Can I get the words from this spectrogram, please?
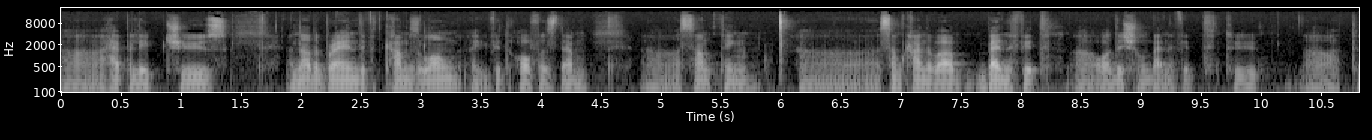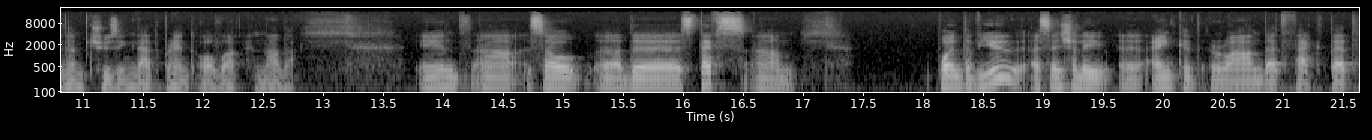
uh, happily choose another brand if it comes along, if it offers them uh, something, uh, some kind of a benefit uh, or additional benefit to to them choosing that brand over another. And so the Stef's um, point of view essentially anchored around that fact that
